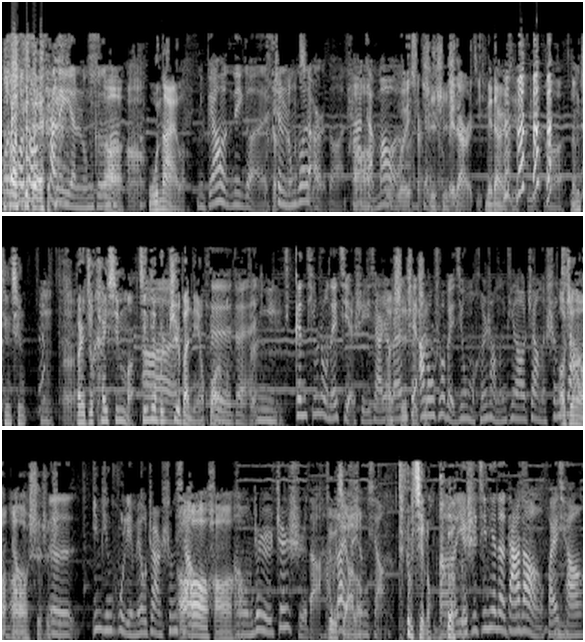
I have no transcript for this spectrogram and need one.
我偷偷看了一眼龙哥，啊啊！无奈了，你不要那个震龙哥的耳朵，他啊感冒了。没事，对是是没戴耳机。没戴耳机啊，能听清，嗯嗯，不是就开心嘛？今天不是置办年货对对吗？对，对你嗯跟听众得解释一下，要不然这阿龙说北京，我们很少能听到这样的声哦，效。真的哦，是是是，呃，音频库里没有这样声效。哦，好好啊，我，们这是真实的哈，live 对不起阿龙声效。对不起龙哥呃，，也是今天的搭档怀强，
